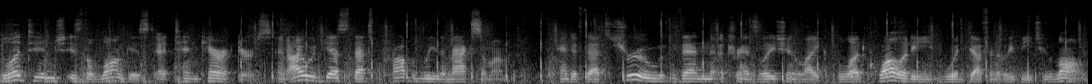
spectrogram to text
Blood Tinge is the longest at 10 characters, and I would guess that's probably the maximum. And if that's true, then a translation like Blood Quality would definitely be too long.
